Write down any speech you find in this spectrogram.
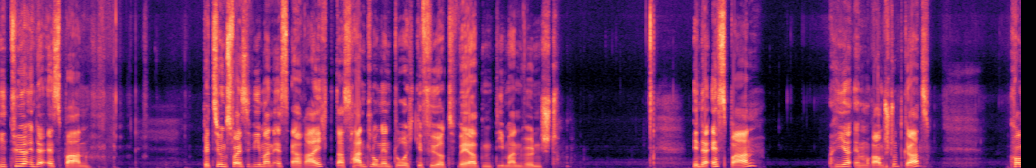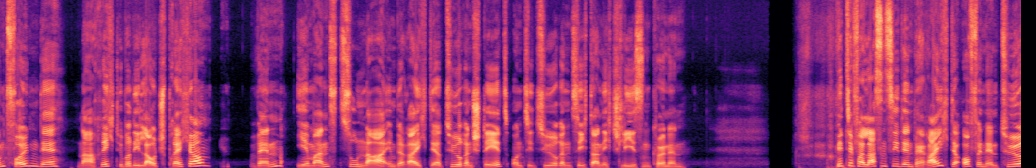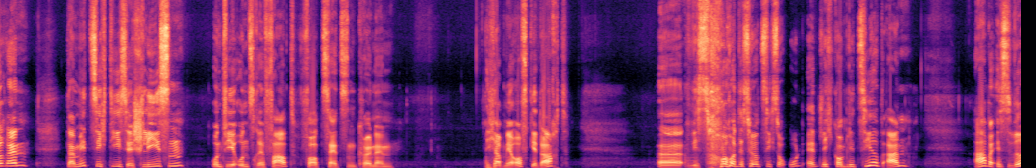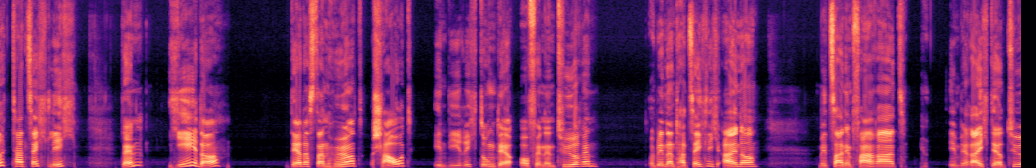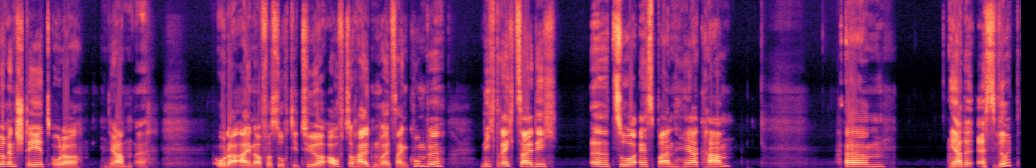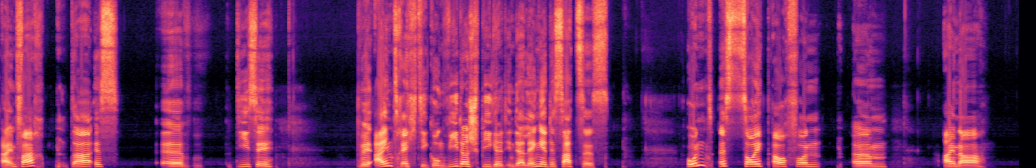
Die Tür in der S-Bahn. Beziehungsweise wie man es erreicht, dass Handlungen durchgeführt werden, die man wünscht. In der S-Bahn, hier im Raum Stuttgart, kommt folgende Nachricht über die Lautsprecher, wenn jemand zu nah im Bereich der Türen steht und die Türen sich da nicht schließen können. Bitte verlassen Sie den Bereich der offenen Türen, damit sich diese schließen und wir unsere Fahrt fortsetzen können. Ich habe mir oft gedacht, äh, wieso, das hört sich so unendlich kompliziert an, aber es wirkt tatsächlich, denn jeder, der das dann hört, schaut in die Richtung der offenen Türen und wenn dann tatsächlich einer mit seinem Fahrrad im Bereich der Türen steht oder ja, äh, oder einer versucht die Tür aufzuhalten, weil sein Kumpel nicht rechtzeitig äh, zur S-Bahn herkam. Ähm, ja, es wirkt einfach, da es äh, diese Beeinträchtigung widerspiegelt in der Länge des Satzes. Und es zeugt auch von ähm, einer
